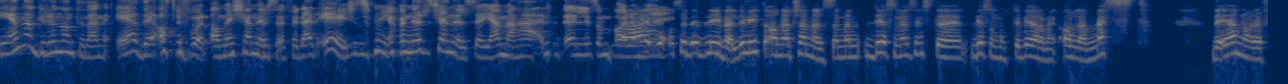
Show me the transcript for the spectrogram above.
En av grunnene til dem er det at du får anerkjennelse, for der er ikke så mye anerkjennelse hjemme her. Det liksom Nei, det, Altså, det blir veldig lite anerkjennelse, men det som det, det som motiverer meg aller mest, det er når jeg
